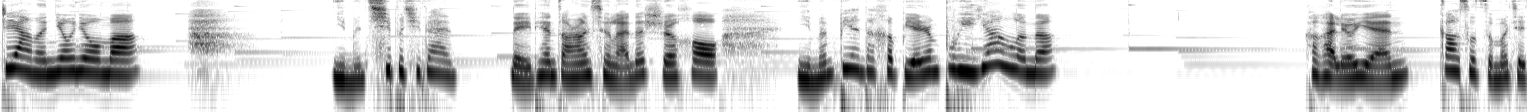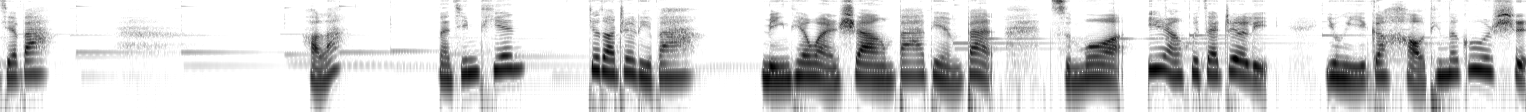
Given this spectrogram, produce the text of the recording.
这样的妞妞吗？你们期不期待哪天早上醒来的时候，你们变得和别人不一样了呢？快快留言告诉子墨姐姐吧。好了，那今天就到这里吧。明天晚上八点半，子墨依然会在这里，用一个好听的故事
